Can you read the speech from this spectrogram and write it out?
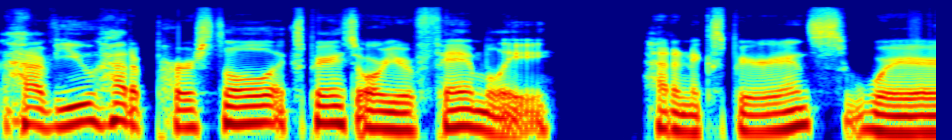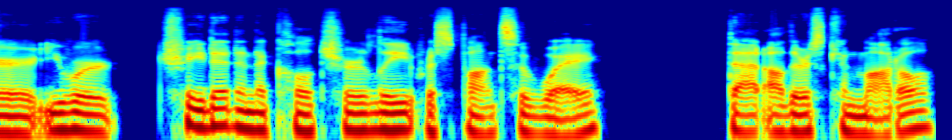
Have you had a personal experience or your family had an experience where you were treated in a culturally responsive way that others can model?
